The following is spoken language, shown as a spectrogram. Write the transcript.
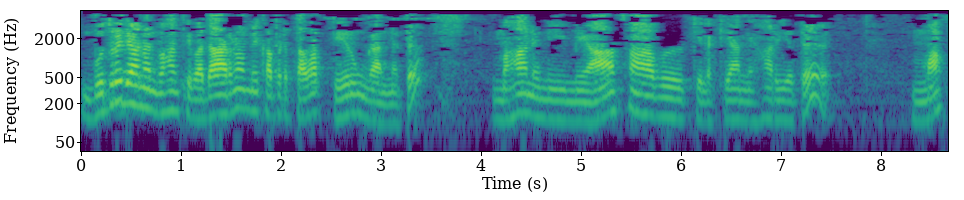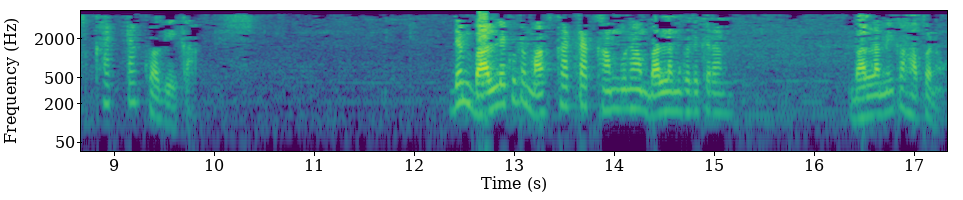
බුදුරජාණන් වහන්සේ වදාරනවා මේක අපිට තවත් තේරුම් ගන්නට මහණෙනි මේ ආසාව කියලා කියන්නේ හරියට මස් කට්ටක් වගේ එකක්. දැන් බල්ලෙකුට මස් කට්ටක් හම්බුනහම බල්ලා මොකද කරන්නේ? බල්ලා මේක හපනවා.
